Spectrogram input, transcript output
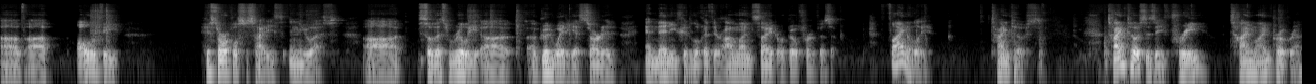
of uh, all of the historical societies in the U.S. Uh, so that's really uh, a good way to get started. And then you could look at their online site or go for a visit. Finally, TimeToast. TimeToast is a free timeline program.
